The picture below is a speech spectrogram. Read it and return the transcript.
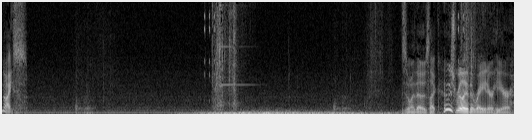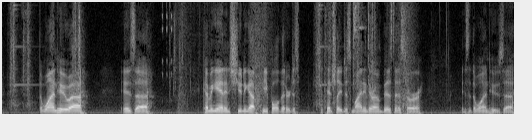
Nice. Is one of those like, who's really the raider here? The one who uh, is uh, coming in and shooting up people that are just potentially just minding their own business, or is it the one who's uh,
